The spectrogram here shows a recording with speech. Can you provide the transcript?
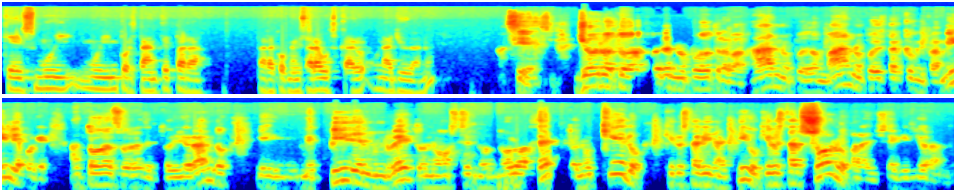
que es muy, muy importante para, para comenzar a buscar una ayuda, ¿no? Así es. Lloro a todas horas, no puedo trabajar, no puedo amar, no puedo estar con mi familia porque a todas horas estoy llorando y me piden un reto, no, no, no lo acepto, no quiero, quiero estar inactivo, quiero estar solo para seguir llorando.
